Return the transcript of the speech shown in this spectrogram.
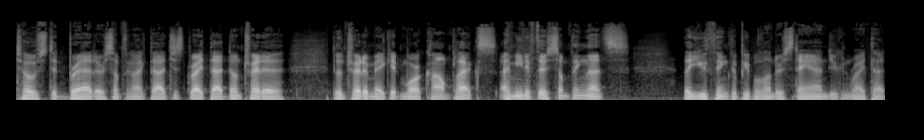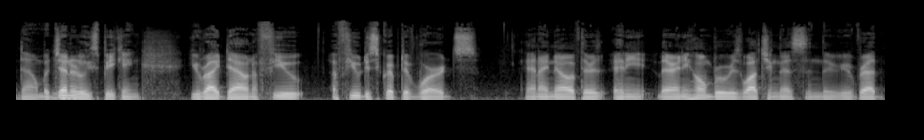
toasted bread or something like that, just write that. Don't try to don't try to make it more complex. I mean, if there's something that's that you think that people understand, you can write that down. But Mm. generally speaking, you write down a few a few descriptive words. And I know if there's any there are any homebrewers watching this, and you've read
